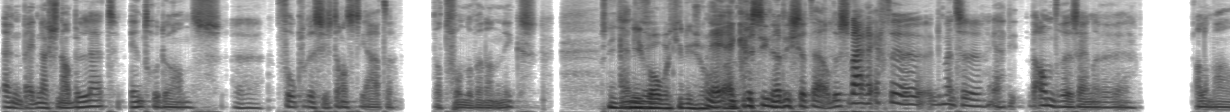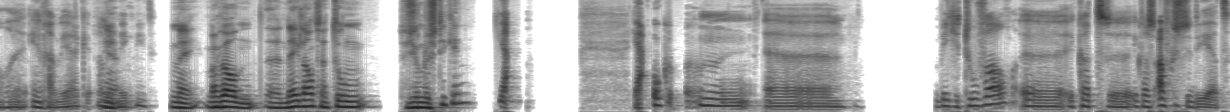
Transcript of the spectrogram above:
En bij het Nationaal Ballet, introdans, folkloristisch danstheater, dat vonden we dan niks. Dat is niet het niveau wat jullie zo Nee, en Christina de Châtel. Dus waren echt, die mensen, ja, die, de anderen zijn er allemaal uh, in gaan werken. Alleen ja. ik niet. Nee, maar wel uh, Nederlands en toen de journalistiek in? Ja. Ja, ook um, uh, een beetje toeval. ik, had, ik was afgestudeerd.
